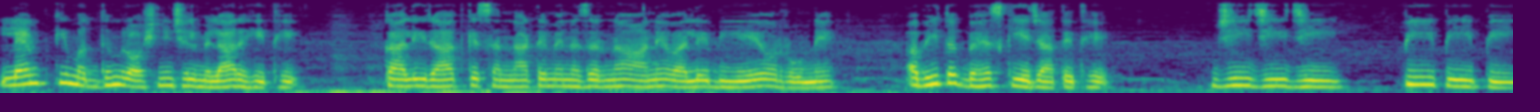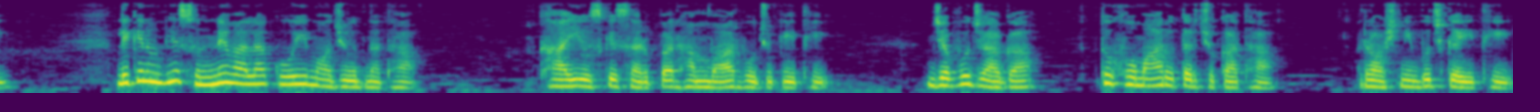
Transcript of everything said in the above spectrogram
لیمپ کی مدھم روشنی جھلملا رہی تھی۔ کالی رات کے سناٹے میں نظر نہ آنے والے بیے اور رونے۔ ابھی تک بحث کیے جاتے تھے۔ جی جی جی پی پی پی۔ لیکن انہیں سننے والا کوئی موجود نہ تھا۔ کھائی اس کے سر پر ہموار ہو چکی تھی۔ جب وہ جاگا تو خمار اتر چکا تھا۔ روشنی بجھ گئی تھی۔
